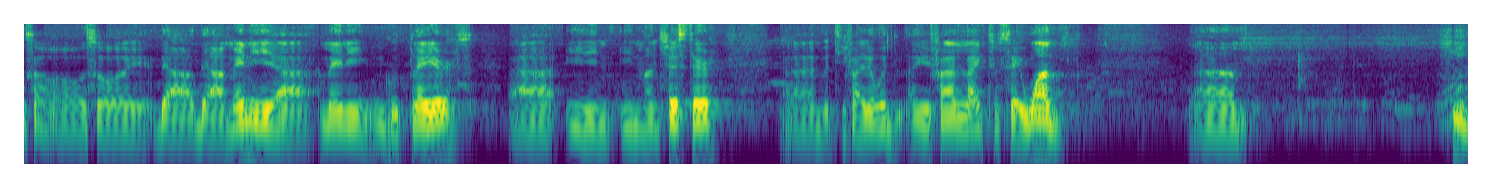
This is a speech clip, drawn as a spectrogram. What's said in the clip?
So, so uh, there are there are many uh, many good players uh, in in Manchester. Uh, but if I would if I like to say one. Um, Hmm.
